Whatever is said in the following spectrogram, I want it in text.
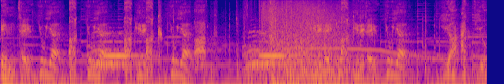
Intail. Juier, ak, juier, ak, iri, ak, juier, Ak. iritail, ak, iritail, juier, Ja actio.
